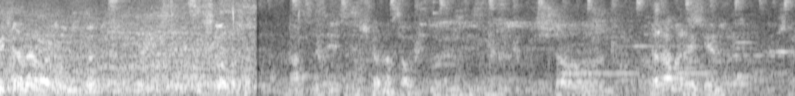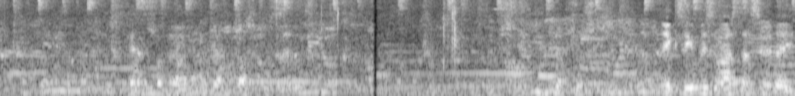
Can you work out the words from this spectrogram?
Bir tane var. Nasılsınız? İyisiniz inşallah. Sağ olun. Sağ olun. Selamünaleyküm. Gelin bakalım. bir dakika. Eksiğimiz varsa söyleyin.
